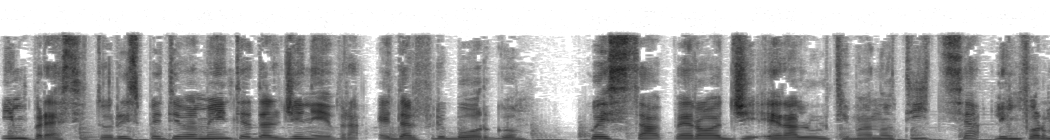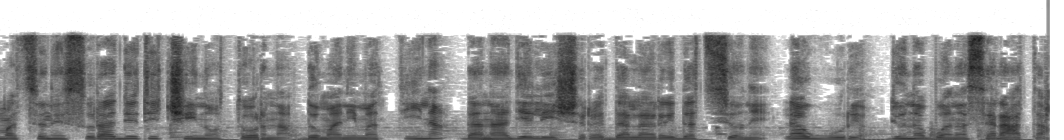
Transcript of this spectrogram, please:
in prestito rispettivamente dal Ginevra e dal Friburgo. Questa per oggi era l'ultima notizia. L'informazione su Radio Ticino torna domani mattina da Nadia Lischer e dalla redazione. L'augurio di una buona serata.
